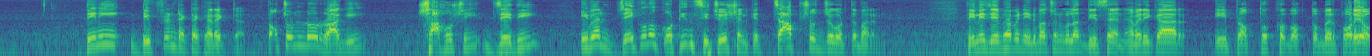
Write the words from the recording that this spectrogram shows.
তিনি ডিফারেন্ট একটা ক্যারেক্টার প্রচণ্ড রাগী সাহসী, জেদি ইভেন যে কোনো কঠিন সিচুয়েশনকে চাপ সহ্য করতে পারেন। তিনি যেভাবে নির্বাচনগুলো দিছেন, আমেরিকার এই প্রত্যক্ষ বক্তব্যের পরেও,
